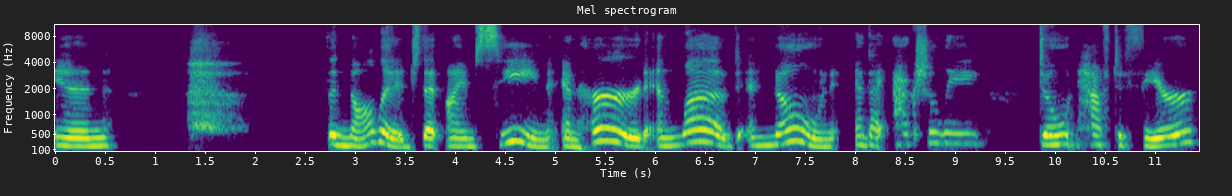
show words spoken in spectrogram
in the knowledge that I'm seen and heard and loved and known. And I actually don't have to fear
